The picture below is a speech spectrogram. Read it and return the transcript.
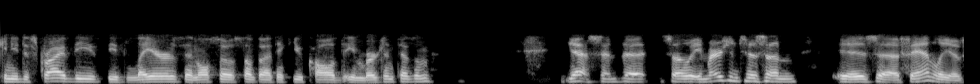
can you describe these these layers and also something I think you called emergentism? Yes, and the, so emergentism is a family of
